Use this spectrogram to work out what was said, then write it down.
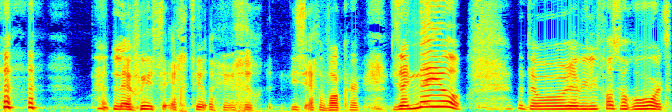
Leo is echt heel erg, die is echt wakker. Die zei, nee joh, dat hebben jullie vast wel gehoord.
